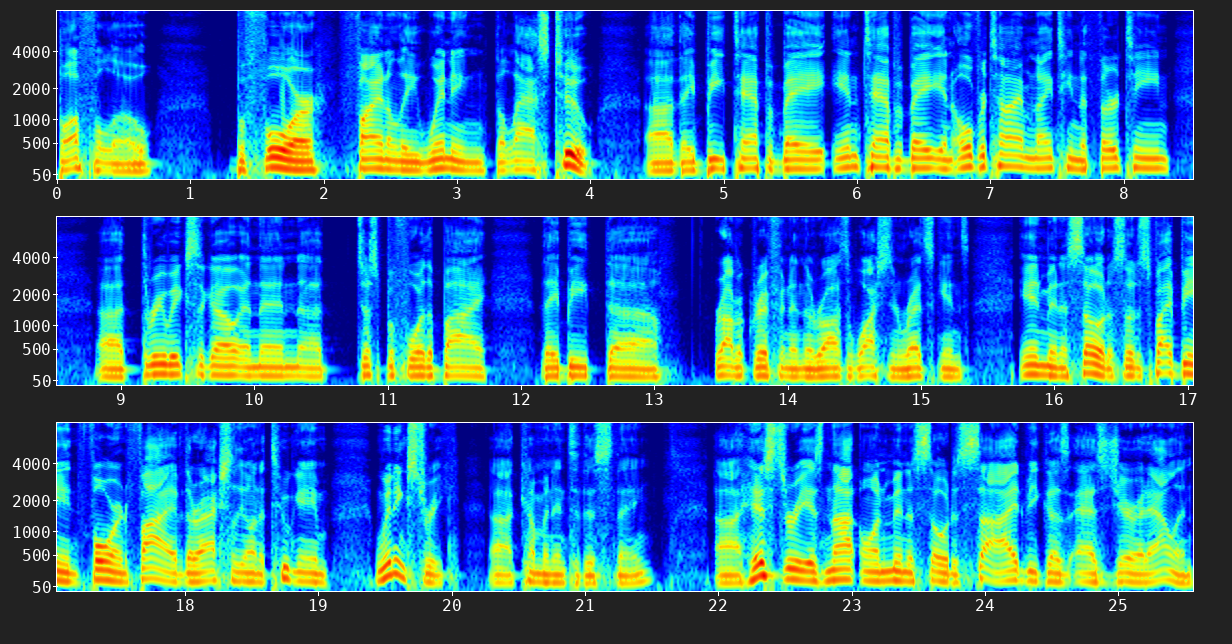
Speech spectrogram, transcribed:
Buffalo before finally winning the last two. Uh, they beat Tampa Bay in Tampa Bay in overtime, 19 to 13, uh, three weeks ago, and then uh, just before the bye, they beat uh, Robert Griffin and the Washington Redskins in Minnesota. So despite being four and five, they're actually on a two-game winning streak uh, coming into this thing. Uh, history is not on Minnesota's side because, as Jared Allen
